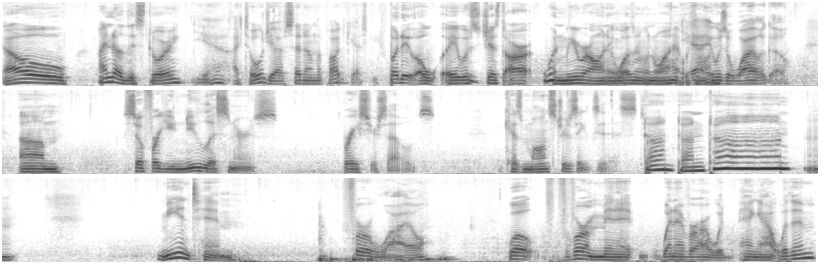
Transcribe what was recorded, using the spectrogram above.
Oh, I know this story, Yeah, I told you I've said it on the podcast before. but it oh, it was just our when we were on. It wasn't when Wyatt was yeah, on. it was a while ago. Um, so for you new listeners, brace yourselves because monsters exist. dun dun dun. me and Tim, for a while, well, for a minute, whenever I would hang out with him,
